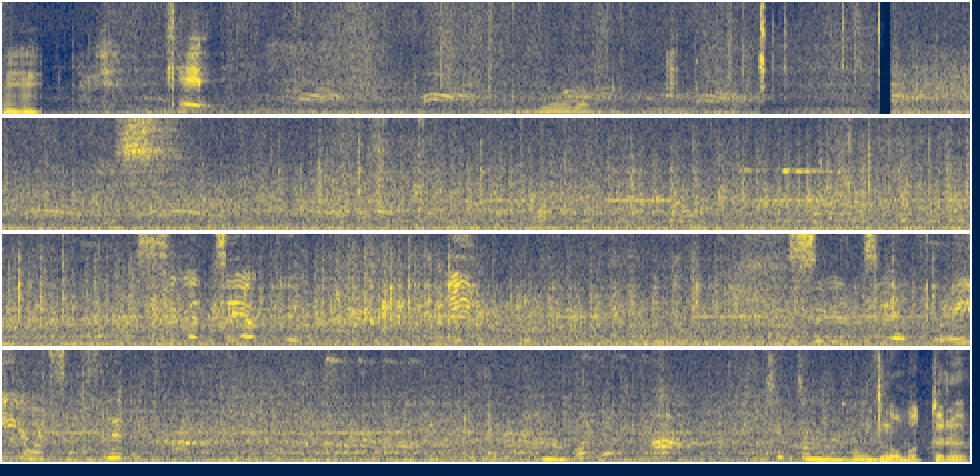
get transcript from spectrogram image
うん。OK よしすぐ強くインすぐ強くインをさせる登るちょっと登る。登ってる。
